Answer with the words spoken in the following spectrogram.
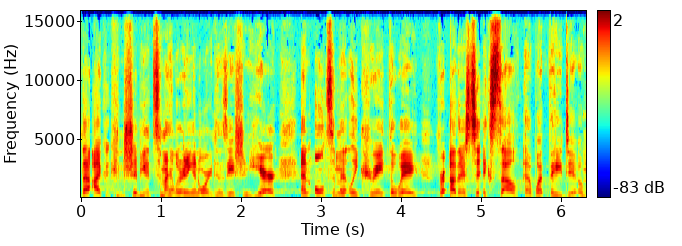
that I could contribute to my learning and organization here and ultimately create the way for others to excel at what they do.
